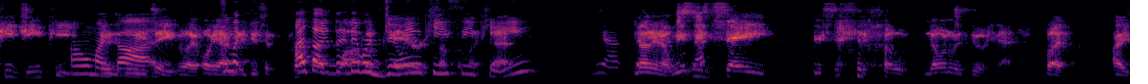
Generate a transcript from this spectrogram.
PGP. Oh my It God. We'd say like, oh yeah, So, I'm like, do some. I thought they, they were doing or something like. PCP. yeah. No, no, no. We, we'd say, we say no, no one was doing that. But I,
